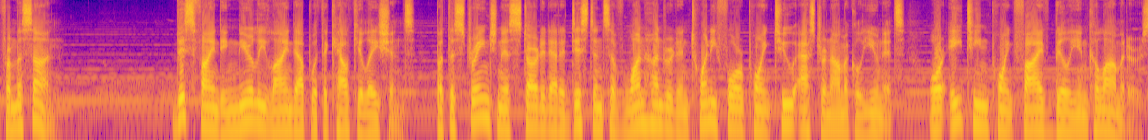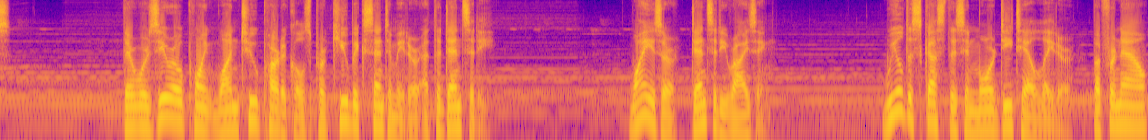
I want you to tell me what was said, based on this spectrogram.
from the Sun. This finding nearly lined up with the calculations, but the strangeness started at a distance of 124.2 astronomical units, or 18.5 billion kilometers. There were 0.12 particles per cubic centimeter at the density. Why is our density rising? We'll discuss this in more detail later, but for now,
